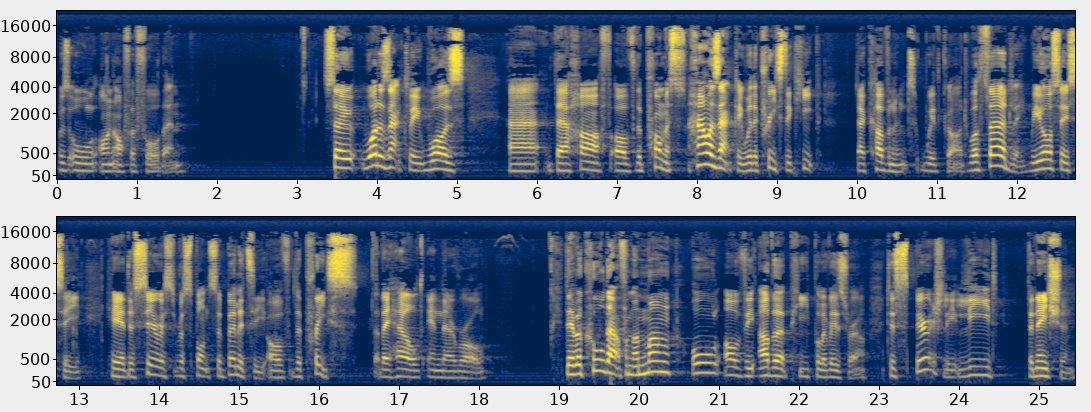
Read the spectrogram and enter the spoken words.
was all on offer for them. So, what exactly was uh, their half of the promise? How exactly were the priests to keep their covenant with God? Well, thirdly, we also see here the serious responsibility of the priests that they held in their role. They were called out from among all of the other people of Israel to spiritually lead the nation,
